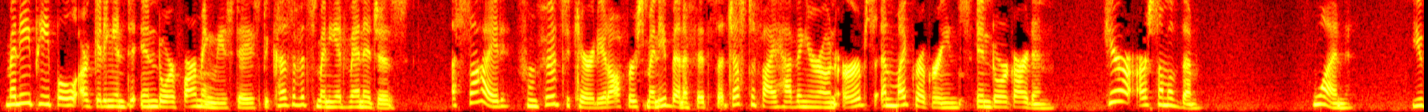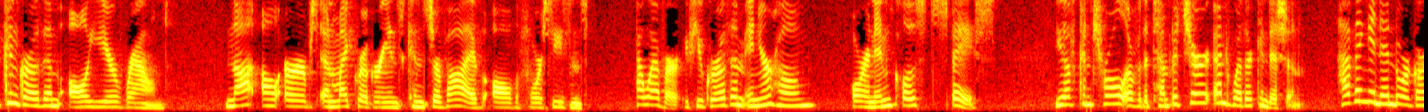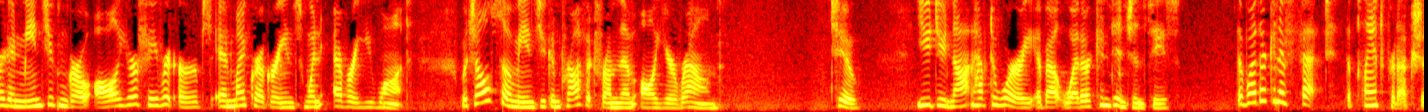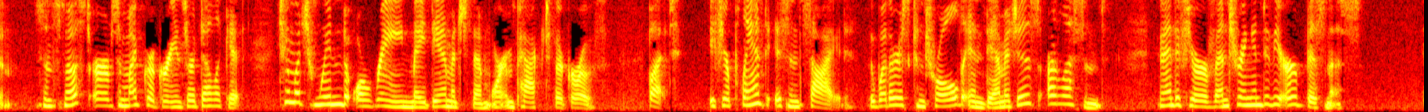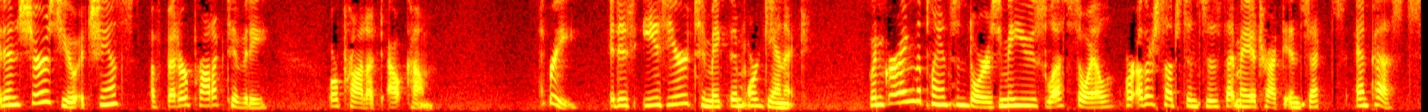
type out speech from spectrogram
Many people are getting into indoor farming these days because of its many advantages. Aside from food security, it offers many benefits that justify having your own herbs and microgreens indoor garden. Here are some of them. 1. You can grow them all year round. Not all herbs and microgreens can survive all the four seasons. However, if you grow them in your home or an enclosed space, you have control over the temperature and weather condition. Having an indoor garden means you can grow all your favorite herbs and microgreens whenever you want, which also means you can profit from them all year round. 2. You do not have to worry about weather contingencies. The weather can affect the plant production. Since most herbs and microgreens are delicate, too much wind or rain may damage them or impact their growth. But if your plant is inside, the weather is controlled and damages are lessened. And if you're venturing into the herb business, it ensures you a chance of better productivity or product outcome. 3. It is easier to make them organic. When growing the plants indoors, you may use less soil or other substances that may attract insects and pests.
